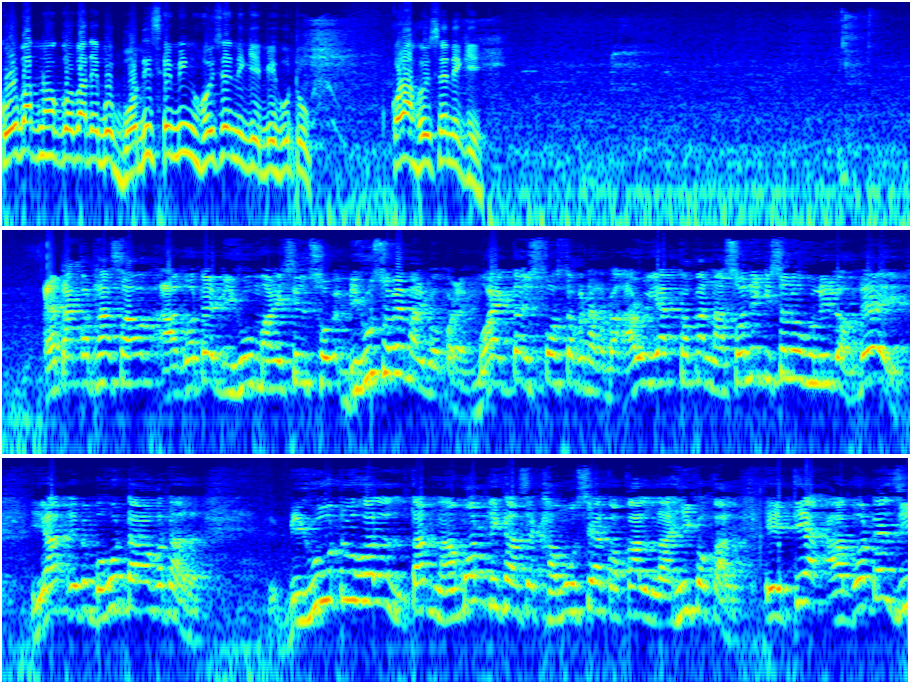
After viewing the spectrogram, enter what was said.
ক'ৰবাত নহয় ক'ৰবাত এইবোৰ বডি ছেমিং হৈছে নেকি বিহুটোক? কৰা হৈছে নেকি? এটা কথা চাওক আগতে বিহু মাৰিছিল চবে বিহু চবে মাৰিব পাৰে। মই একদম স্পষ্ট কথা কথা আৰু ইয়াত থকা নাচনী কিছুমানে শুনি লওক দেই। ইয়াত এইটো বহুত ডাঙৰ কথা আছে। বিহুটো হ'ল তাত নামত লিখা আছে খামুচীয়া কঁকাল লাহি কঁকাল। এতিয়া আগতে যি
